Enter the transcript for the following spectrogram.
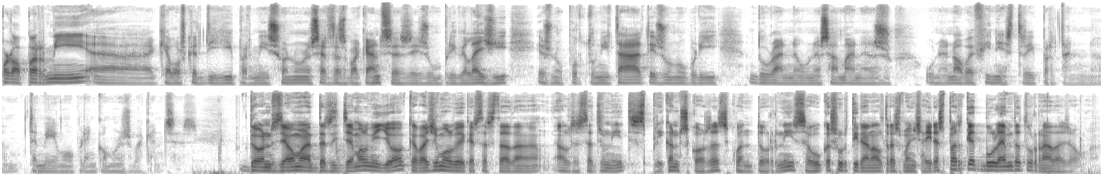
però per mi, eh, què vols que et digui, per mi són unes certes vacances, és un privilegi, és una oportunitat, és un obrir durant unes setmanes una nova finestra i per tant eh, també m'ho prenc com unes vacances. Doncs Jaume, et desitgem el millor, que vagi molt bé aquesta estada als Estats Units, explica'ns coses quan torni, segur que sortiran altres manxaires perquè et volem de tornada, Jaume.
